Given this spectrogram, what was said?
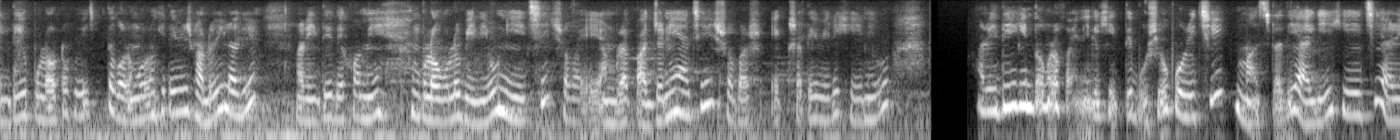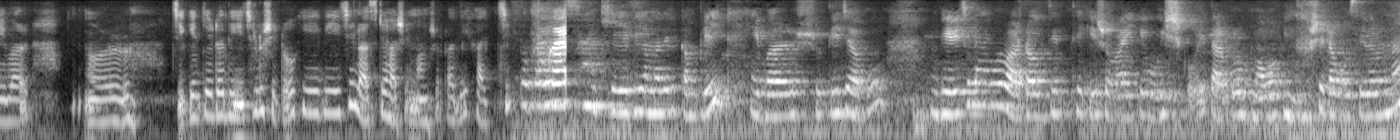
একদিকে পোলাওটা হয়েছে তো গরম গরম খেতে বেশ ভালোই লাগে। আর এতে দেখো আমি পোলাওগুলো বেরিয়েও নিয়েছি, সবাই আমরা পাঁচজনই আছি, সবার একসাথে বেরিয়ে খেয়ে নেব। আর এদিকে কিন্তু আমরা ফাইনালি খেতে বসেও পড়েছি। মাছটা দিয়ে আগেই খেয়েছি আর এবার চিকেন যেটা দিয়েছিল সেটাও খেয়ে দিয়েছি। লাস্টে হাঁসের মাংসটা দিয়ে খাচ্ছি। তো খেয়ে দিয়ে আমাদের কমপ্লিট এবার শুতে যাব। ভেবেছিলাম একবার বারোটা অবধি থেকে সবাইকে উইশ করি, তারপর ঘুমাবো, কিন্তু সেটা বসে পসিবল না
